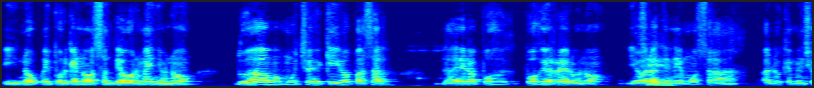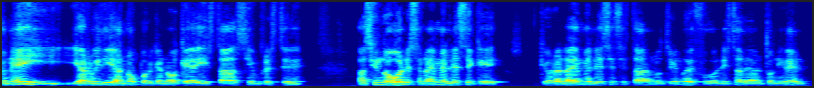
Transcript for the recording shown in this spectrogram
y, no, y por qué no Santiago Ormeño, ¿no? dudábamos mucho de qué iba a pasar la era post-guerrero, ¿no? Y ahora tenemos a, los que mencioné y, a Ruiz Díaz, ¿no? Porque no que ahí está siempre este, haciendo goles en la MLS, que, que ahora la MLS se está nutriendo de futbolistas de alto nivel.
